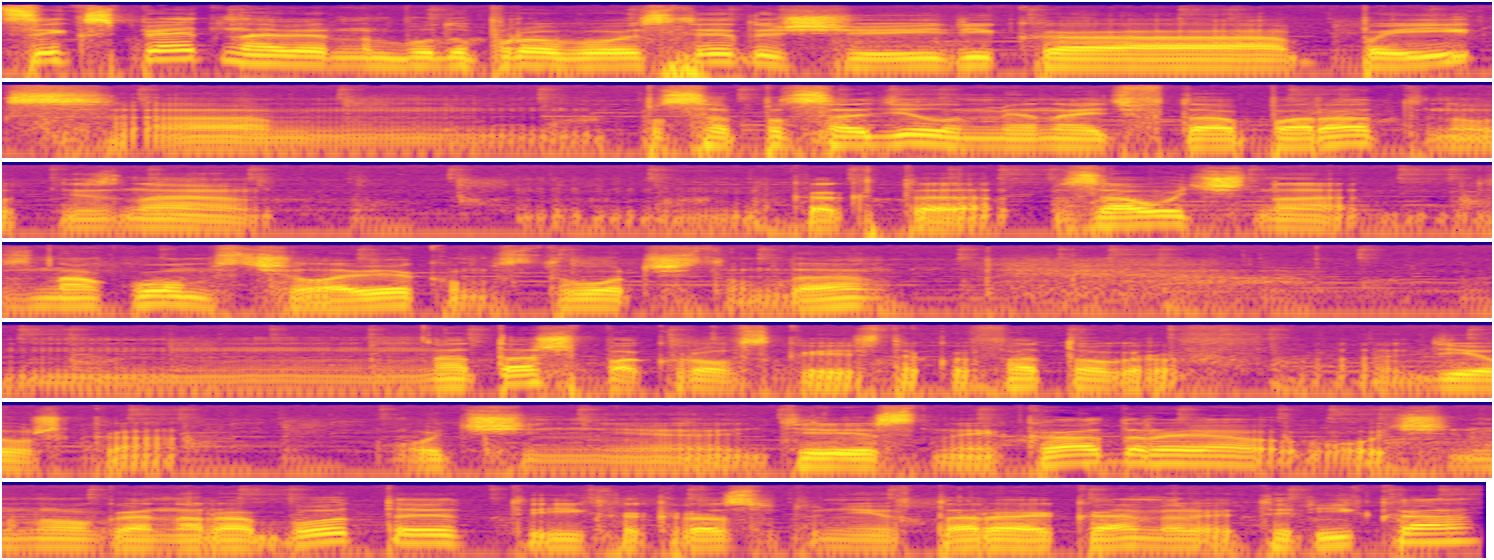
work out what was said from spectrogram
CX5, наверное, буду пробовать следующую. Ирика PX. Посадила меня на эти фотоаппараты, но вот не знаю, как-то заочно знаком с человеком, с творчеством, да. Наташа Покровская есть такой фотограф, девушка. Очень э, интересные кадры, очень много она работает, и как раз вот у нее вторая камера, это Рика,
